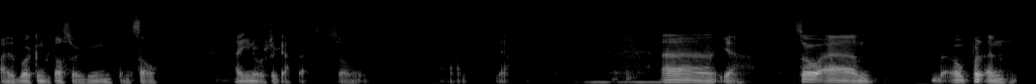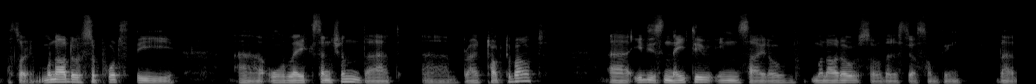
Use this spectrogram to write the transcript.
either working with us or doing it themselves uh, in order to get that. So um, yeah, uh, yeah. So um, open and sorry, Monado supports the uh, overlay extension that uh, Brad talked about. Uh, it is native inside of Monado, so that is just something that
